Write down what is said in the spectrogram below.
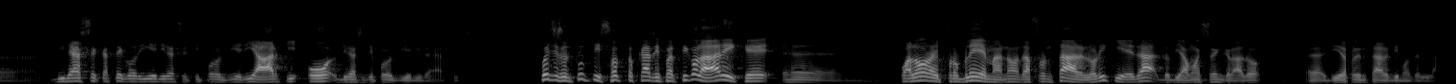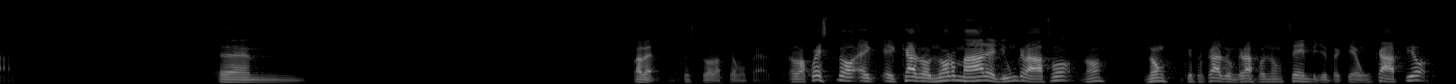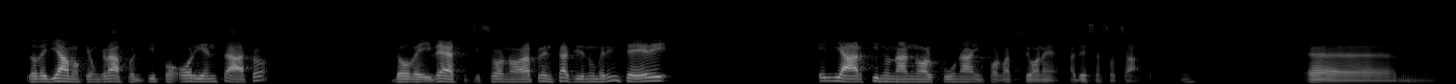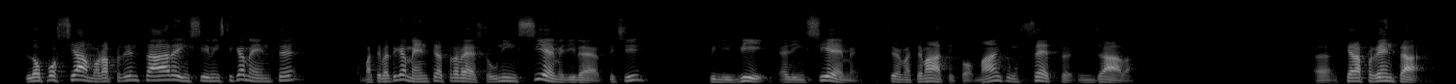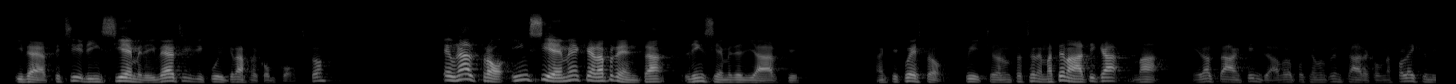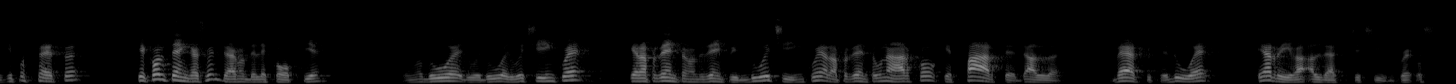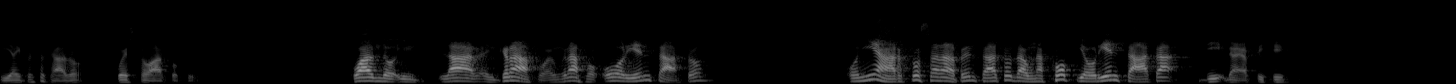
diverse categorie, diverse tipologie di archi o diverse tipologie di vertici. Questi sono tutti sottocasi particolari che, eh, qualora il problema no, da affrontare lo richieda, dobbiamo essere in grado eh, di rappresentare e di modellare. Um, vabbè, questo lasciamo perdere. Allora, questo è il, è il caso normale di un grafo, no? non, in questo caso è un grafo non semplice perché è un cappio, lo vediamo che è un grafo di tipo orientato, dove i vertici sono rappresentati da numeri interi e gli archi non hanno alcuna informazione ad esse associate. Eh, lo possiamo rappresentare insiemisticamente matematicamente attraverso un insieme di vertici, quindi V è l'insieme, insieme matematico, ma anche un set in Java, eh, che rappresenta i vertici, l'insieme dei vertici di cui il grafo è composto, e un altro insieme che rappresenta l'insieme degli archi. Anche questo, qui c'è la notazione matematica, ma in realtà anche in Java lo possiamo rappresentare con una collection di tipo set che contenga al suo interno delle coppie, 1, 2, 2, 2, 2, 5, che rappresentano ad esempio il 2, 5, rappresenta un arco che parte dal vertice 2 e arriva al vertice 5, ossia in questo caso questo arco qui. Quando il, la, il grafo è un grafo orientato, ogni arco sarà rappresentato da una coppia orientata di vertici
